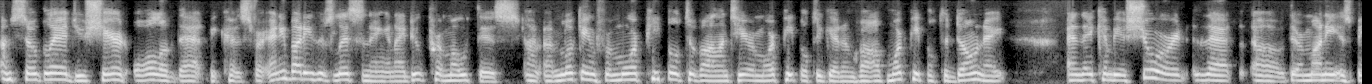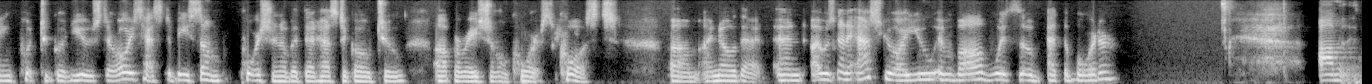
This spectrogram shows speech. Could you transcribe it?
I'm so glad you shared all of that because for anybody who's listening, and I do promote this, I'm looking for more people to volunteer, more people to get involved, more people to donate and they can be assured that uh, their money is being put to good use. There always has to be some portion of it that has to go to operational course, costs. Um, I know that. And I was going to ask you: Are you involved with the at the border? Um,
